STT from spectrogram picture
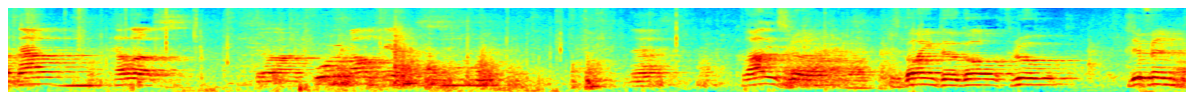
Chazal tell us there are four molecules that Klal Yisrael is going to go through different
